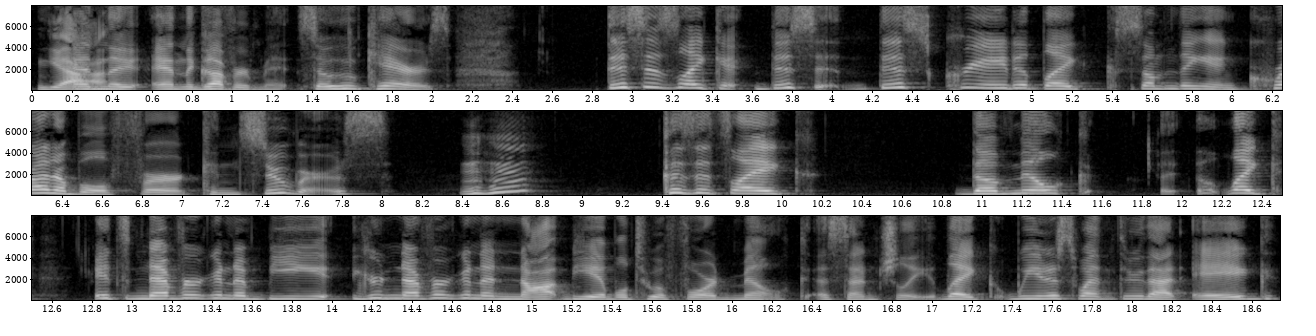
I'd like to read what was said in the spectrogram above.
Yeah. And the and the government. So who cares? This is like this this created like something incredible for consumers. Mhm. Cuz it's like the milk like it's never going to be you're never going to not be able to afford milk essentially. Like we just went through that egg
